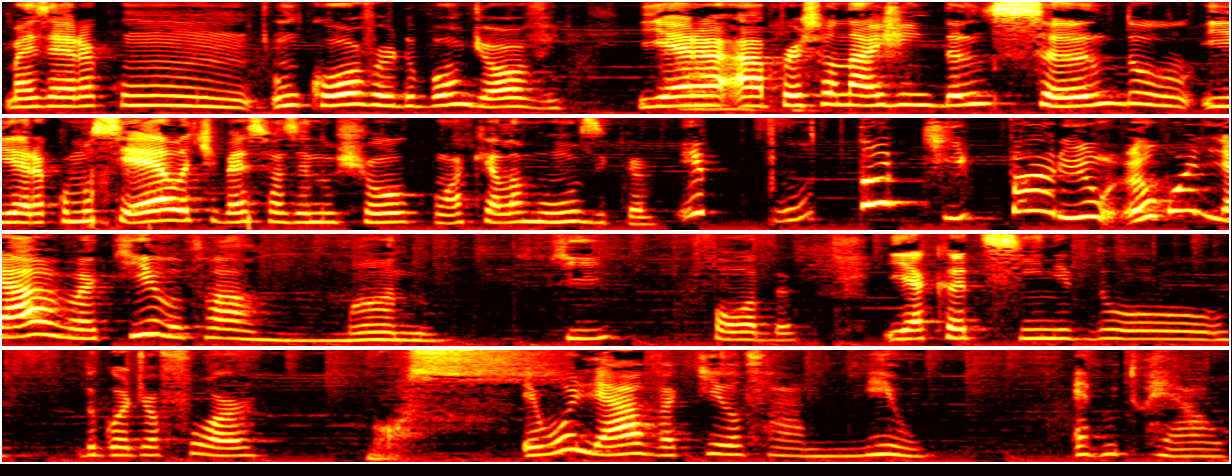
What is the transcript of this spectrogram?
mas era com um cover do Bon Jovi. E era a personagem dançando e era como se ela estivesse fazendo show com aquela música. E puta que pariu! Eu olhava aquilo e falava, mano, que foda. E a cutscene do, do God of War. Nossa. Eu olhava aquilo e falava, meu, é muito real.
